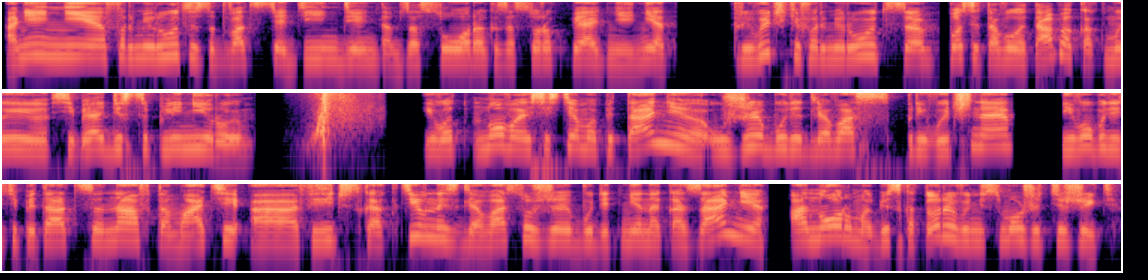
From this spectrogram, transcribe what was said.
Они не формируются за 21 день, там, за 40, за 45 дней, нет. Привычки формируются после того этапа, как мы себя дисциплинируем. И вот новая система питания уже будет для вас привычная, и вы будете питаться на автомате, а физическая активность для вас уже будет не наказание, а норма, без которой вы не сможете жить.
